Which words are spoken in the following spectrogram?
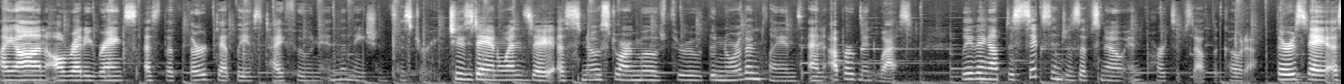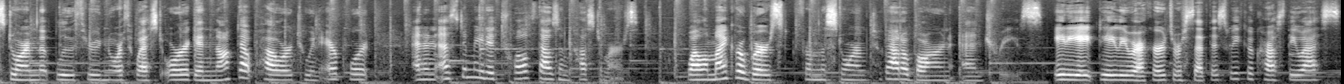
Haiyan already ranks as the third deadliest typhoon in the nation's history. Tuesday and Wednesday, a snowstorm moved through the northern plains and upper Midwest, leaving up to six inches of snow in parts of South Dakota. Thursday, a storm that blew through northwest Oregon knocked out power to an airport and an estimated 12,000 customers, while a microburst from the storm took out a barn and trees. 88 daily records were set this week across the U.S.,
